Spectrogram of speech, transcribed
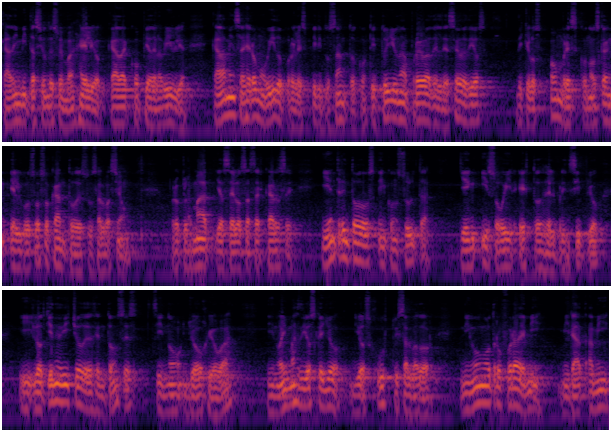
cada invitación de su Evangelio, cada copia de la Biblia, cada mensajero movido por el Espíritu Santo constituye una prueba del deseo de Dios de que los hombres conozcan el gozoso canto de su salvación. Proclamad y hacelos acercarse, y entren todos en consulta. ¿Quién hizo oír esto desde el principio? Y lo tiene dicho desde entonces, sino yo Jehová. Y no hay más Dios que yo, Dios justo y salvador, ningún otro fuera de mí. Mirad a mí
